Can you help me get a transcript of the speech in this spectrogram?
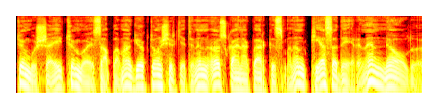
Tüm bu şey, tüm bu hesaplama, Göktuğ şirketinin öz kaynaklar kısmının piyasa değerinin ne olduğu.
